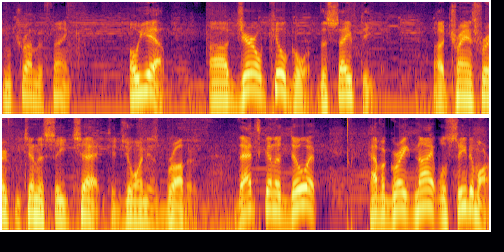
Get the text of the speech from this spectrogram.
I'm trying to think. Oh yeah, uh, Gerald Kilgore, the safety, uh, transferring from Tennessee Tech to join his brother. That's going to do it. Have a great night. We'll see you tomorrow.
